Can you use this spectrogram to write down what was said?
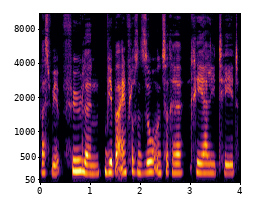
was wir fühlen. Wir beeinflussen so unsere Realität.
